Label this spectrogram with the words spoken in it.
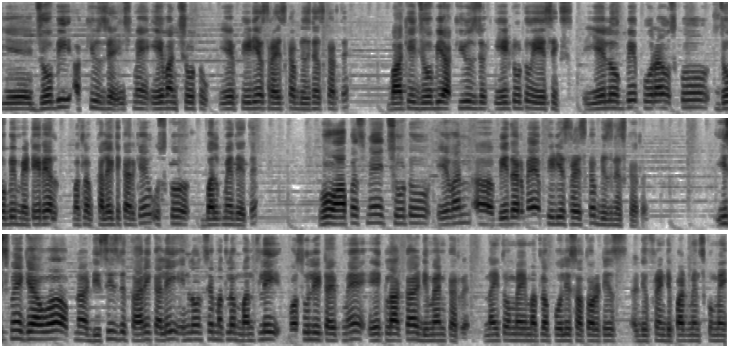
ये जो भी अक्यूज है, इसमें ए वन छोटू, ये पीडीएस राइस का बिज़नेस करते बाकी जो भी accused A two two A six ये लोग भी पूरा उसको जो भी मटेरियल मतलब कलेक्ट करके उसको बल्क में देते वो आपस में छोटू ए वन बीदर में पीडीएस राइस का बिज़नेस कर रहे इसमें क्या हुआ, अपना डिसीज तारिक अली, इन लोगों से मतलब मंथली वसूली टाइप में एक लाख का डिमांड कर रहे नहीं तो मैं मतलब पुलिस अथॉरिटीज़ डिफरेंट डिपार्टमेंट्स को मैं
